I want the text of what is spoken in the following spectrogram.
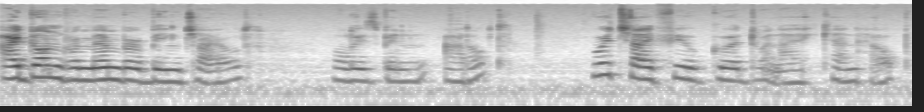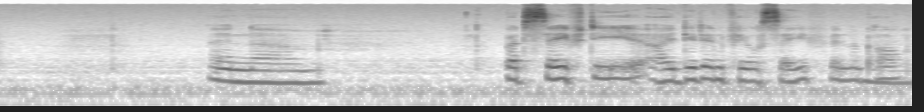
I don't remember being child, always been adult, which I feel good when I can help. And um, but safety, I didn't feel safe in Nepal. Mm.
